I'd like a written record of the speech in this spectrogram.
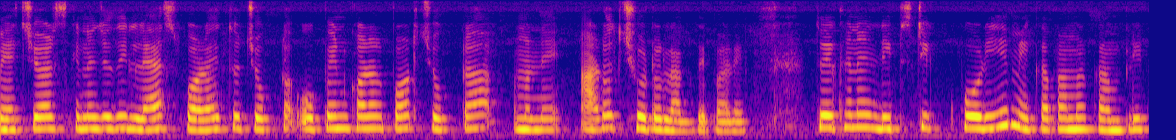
ম্যাচুয়ার স্কিনে যদি ল্যাস পরাই তো চোখটা ওপেন করার পর চোখটা মানে আরও ছোট লাগতে পারে। তো এখানে লিপস্টিক পরিয়ে মেকআপ আমার কমপ্লিট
